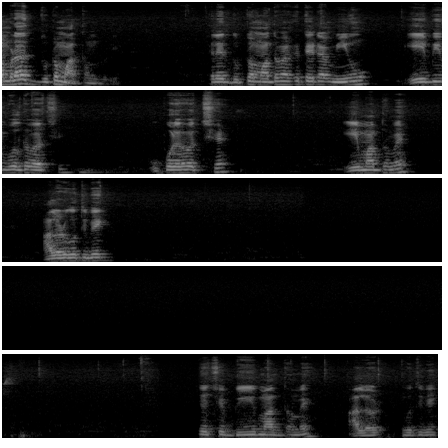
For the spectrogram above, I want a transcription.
আমরা দুটো মাধ্যম ধরি, তাহলে দুটো মাধ্যমের ক্ষেত্রে এটা মিউ এ বি বলতে পারছি। উপরে হচ্ছে এ মাধ্যমে আলোর গতিবেগ হচ্ছে বি মাধ্যমে আলোর গতিবেগ।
